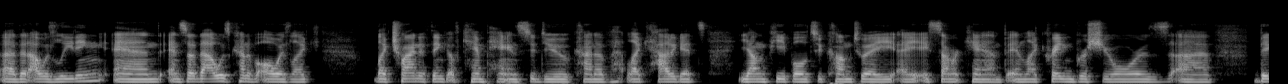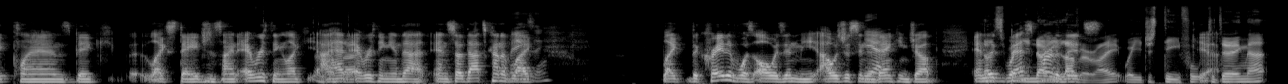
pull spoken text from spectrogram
uh, that I was leading, and and so that was kind of always like like trying to think of campaigns to do, kind of like how to get young people to come to a a, a summer camp, and like creating brochures. Uh, big plans big uh, like stage design everything like I i, had that. everything in that and so that's kind of like Amazing. like the creative was always in me i was just in Yeah. a banking job and that's the when best you know part you of love it it, right? Where you just default Yeah. to doing that.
